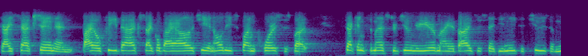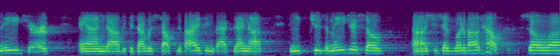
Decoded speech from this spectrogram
dissection and biofeedback, psychobiology, and all these fun courses. But second semester junior year, my advisor said you need to choose a major, and uh, because I was self-advising back then, uh, you need to choose a major. So uh, she said, "What about health?" So uh,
